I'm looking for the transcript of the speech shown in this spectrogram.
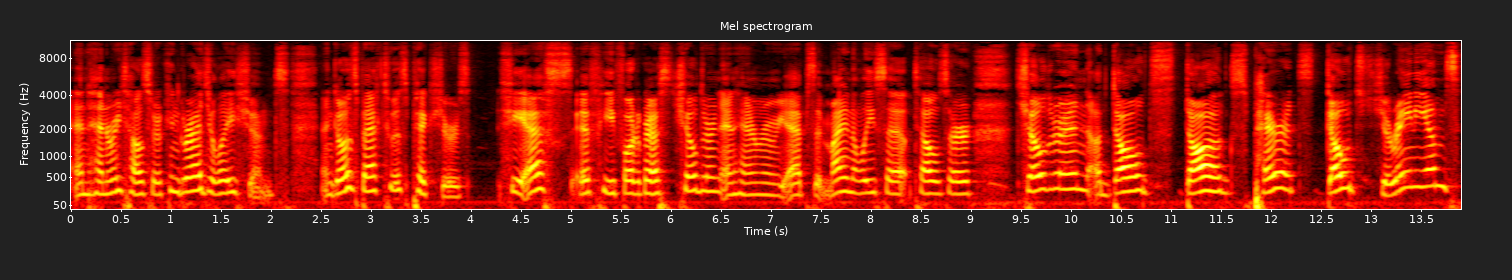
and Henry tells her congratulations and goes back to his pictures. She asks if he photographs children, and Henry absentmindedly sa- tells her children, adults, dogs, parrots, goats, geraniums.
